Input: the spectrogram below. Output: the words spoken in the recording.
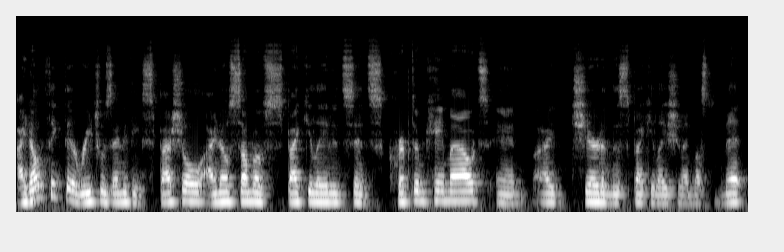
I don't think that Reach was anything special. I know some have speculated since Cryptum came out, and I shared in this speculation. I must admit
